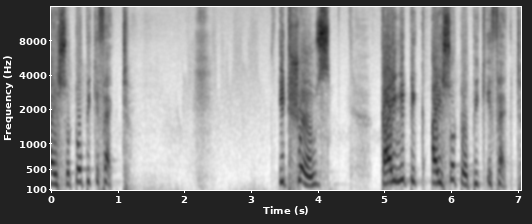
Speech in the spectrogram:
isotopic effect it shows kinetic isotopic effect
